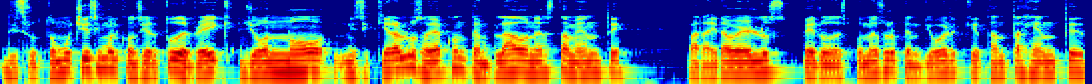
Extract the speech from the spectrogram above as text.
disfrutó muchísimo el concierto de Drake. Yo no, ni siquiera los había contemplado honestamente para ir a verlos, pero después me sorprendió ver que tanta gente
